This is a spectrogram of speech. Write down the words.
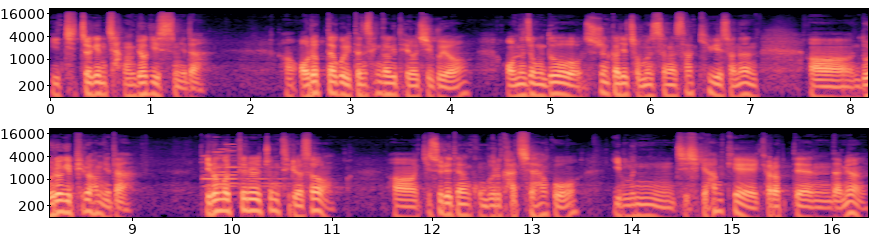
이 지적인 장벽이 있습니다. 어, 어렵다고 일단 생각이 되어지고요. 어느 정도 수준까지 전문성을 쌓기 위해서는 어, 노력이 필요합니다. 이런 것들을 좀 들여서 어, 기술에 대한 공부를 같이 하고 인문 지식이 함께 결합된다면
